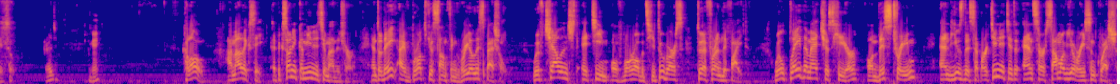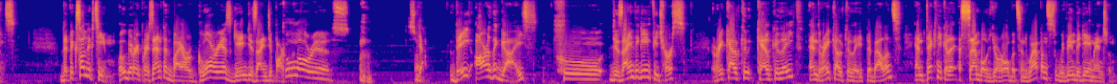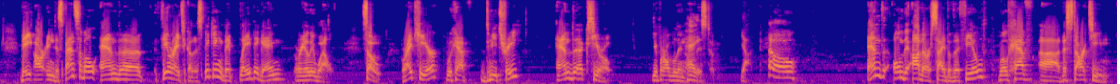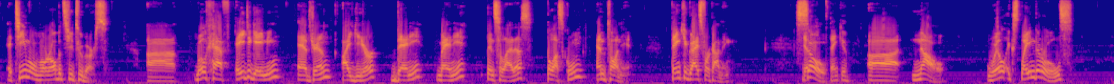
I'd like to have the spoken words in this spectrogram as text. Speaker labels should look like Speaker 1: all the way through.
Speaker 1: Okay, so ready?
Speaker 2: Okay.
Speaker 1: Hello, I'm Alexey, Epixonic Community Manager, and today I've brought you something really special. We've challenged a team of War Robots YouTubers to a friendly fight. We'll play the matches here on this stream and use this opportunity to answer some of your recent questions. The Pixonic team will be represented by our glorious game design department.
Speaker 2: Glorious.
Speaker 1: Yeah, they are the guys who design the game features, recalculate and recalculate the balance, and technically assemble your robots and weapons within the game engine. They are indispensable, and uh, theoretically speaking, they play the game really well. So, right here, we have Dmitry and uh, Xero. You probably know
Speaker 3: Hey.
Speaker 1: this too. Yeah.
Speaker 2: Hello.
Speaker 1: And on the other side of the field, we'll have uh, the Star Team, a team of robots YouTubers. Uh, we'll have AD Gaming, Adrian, iGear, Danny, Manny, Pinceladas, Palaskun, and Tony. Thank you guys for coming. So,
Speaker 2: Thank you.
Speaker 1: uh, now, we'll explain the rules,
